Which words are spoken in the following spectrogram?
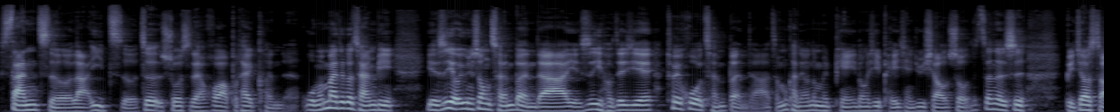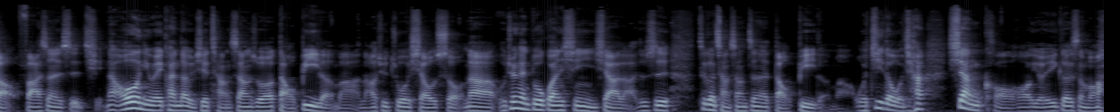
三折啦、一折。这说实在话不太可能。我们卖这个产品也是有运送成本的啊，也是有这些退货成本的啊，怎么可能用那么便宜东西赔钱去销售？这真的是比较少发生的事情。那偶尔你会看到有些厂商说倒闭了嘛，然后去做。销售，那我就可以多关心一下啦。就是这个厂商真的倒闭了嘛？我记得我家巷口哦有一个什么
